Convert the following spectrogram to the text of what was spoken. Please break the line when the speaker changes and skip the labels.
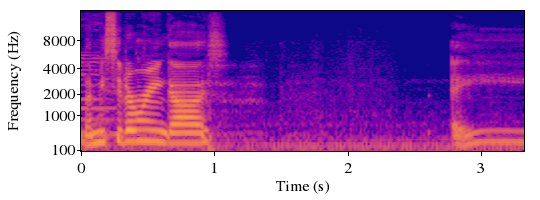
Let me see the ring, guys. Hey.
